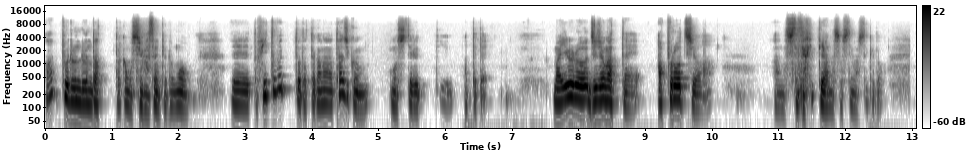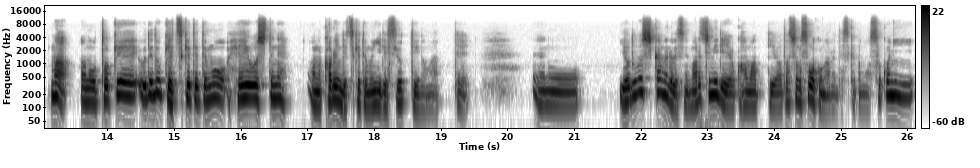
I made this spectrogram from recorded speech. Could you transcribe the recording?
アップルンルンだったかもしれませんけども、えっ、と、フィットブットだったかな、大治君も知ってるっていう、あってて。まあ、いろいろ事情があって、アプローチは、あの、してないっていう話をしてましたけど。まあ、あの、時計、腕時計つけてても、併用してね、あの、軽いんでつけてもいいですよっていうのがあって、あの、ヨドバシカメラですね、マルチメディア横浜っていう私の倉庫があるんですけども、そこに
